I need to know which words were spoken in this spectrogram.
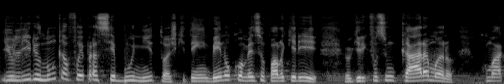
E o Lírio nunca foi pra ser bonito. Acho que tem bem no começo eu falo que ele. Eu queria que fosse um cara, mano, com uma,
